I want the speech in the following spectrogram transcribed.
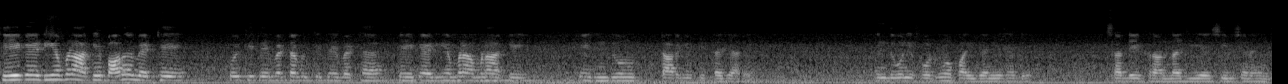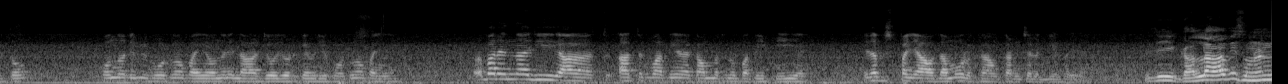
ਫੇਕ ਆਈਡੀਆਂ ਬਣਾ ਕੇ ਬਾਹਰੋਂ ਬੈਠੇ। ਕੋਈ ਕਿਤੇ ਬੈਠਾ ਕੋਈ ਕਿਤੇ ਬੈਠਾ ਫੇਕ ਆਈਡੀਆਂ ਬਣਾ ਬਣਾ ਕੇ ਇਹ ਹਿੰਦੂਆਂ ਨੂੰ ਟਾਰਗੇਟ ਕੀਤਾ ਜਾ ਰਿਹਾ। ਹਿੰਦੂਆਂ ਦੀ ਫੋਟੋਆਂ ਪਾਈ ਜਾਂਦੀਆਂ ਸਾਡੇ। ਸਾਡੇ ਖਰਾਨਾ ਜੀ ਹੈ ਸ਼ਿਵ ਸੈਨਾ ਹਿੰਦ ਤੋਂ। ਉਹਨਾਂ ਦੀ ਵੀ ਫੋਟੋਆਂ ਪਾਈਆਂ ਉਹਨਾਂ ਦੇ ਨਾਲ ਜੋੜ ਜੋੜ ਕੇ ਮੇਰੀਆਂ ਫੋਟੋਆਂ ਪਾਈਆਂ। ਪਰ ਇਹਨਾਂ ਜੀ ਆਤ- ਆਤੰਕਵਾਦੀਆਂ ਦਾ ਕੰਮ ਤੁਹਾਨੂੰ ਪਤਾ ਹੀ ਕੀ ਹੈ। ਇਹ ਤਾਂ ਬਸ ਪੰਜਾਬ ਦਾ ਮਾਹੌਲ ਖਰਾਬ ਕਰਨ ਚ ਲੱਗੇ ਹੋਏ ਆ। ਜੀ ਗੱਲ ਆ ਵੀ ਸੁਣਨ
